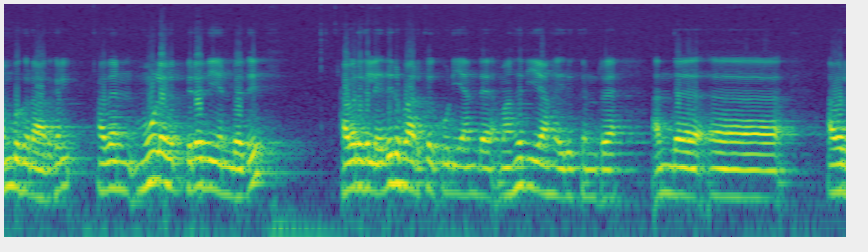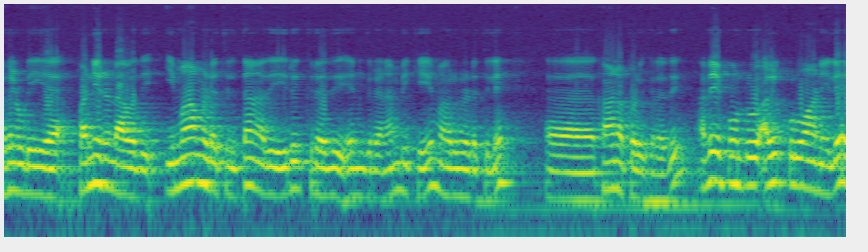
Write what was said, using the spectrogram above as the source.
நம்புகிறார்கள். அதன் மூல பிரதி என்பது அவர்கள் எதிர்பார்க்கக்கூடிய அந்த மகதியாக இருக்கின்ற அந்த அவர்களுடைய பன்னிரெண்டாவது இமாமிடத்தில் தான் அது இருக்கிறது என்கிற நம்பிக்கையும் அவர்களிடத்திலே காணப்படுகிறது. அதே போன்று அல் குர்வானிலே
